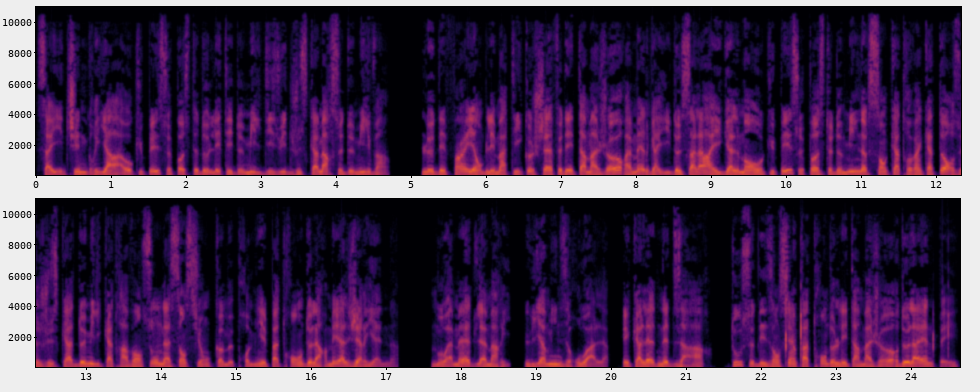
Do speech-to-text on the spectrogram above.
Saïd Chengria a occupé ce poste de l'été 2018 jusqu'à mars 2020. Le défunt et emblématique chef d'état-major Ahmed Gaïd Salah a également occupé ce poste de 1994 jusqu'à 2004 avant son ascension comme premier patron de l'armée algérienne. Mohamed Lamari, Liamin Zeroual, et Khaled Nedzar, tous des anciens patrons de l'état-major de l'ANP,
